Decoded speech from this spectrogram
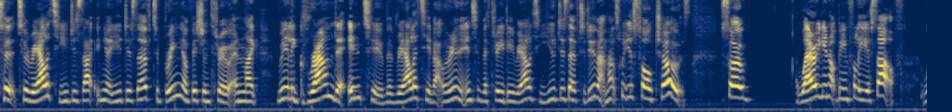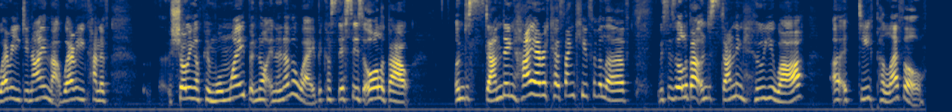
to, to reality. You deserve, you know, you deserve to bring your vision through and like really ground it into the reality that we're in, into the 3D reality. You deserve to do that. And that's what your soul chose. So where are you not being fully yourself? Where are you denying that? Where are you kind of showing up in one way but not in another way? Because this is all about understanding. Hi, Erica. Thank you for the love. This is all about understanding who you are at a deeper level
